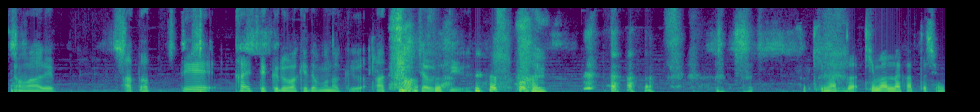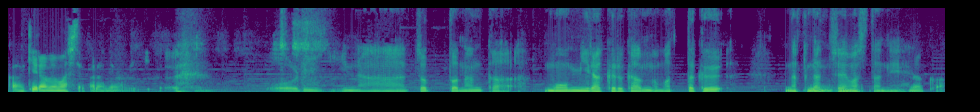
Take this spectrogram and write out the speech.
しかもあれ、当たって帰ってくるわけでもなく、あっち行っちゃうっていう。そう 決まった、決まんなかった瞬間諦めましたからね、俺オリギなちょっとなんか、もうミラクル感が全くなくなっちゃいましたね。なんか、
